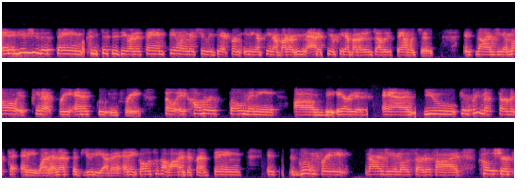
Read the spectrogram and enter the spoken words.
and it gives you the same consistency or the same feeling that you would get from eating a peanut butter. You can add it to your peanut butter and jelly sandwiches. It's non-GMO, it's peanut free, and it's gluten free. So it covers so many of the areas and you can pretty much serve it to anyone. And that's the beauty of it. And it goes with a lot of different things. It's gluten free, non-GMO certified, kosher,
